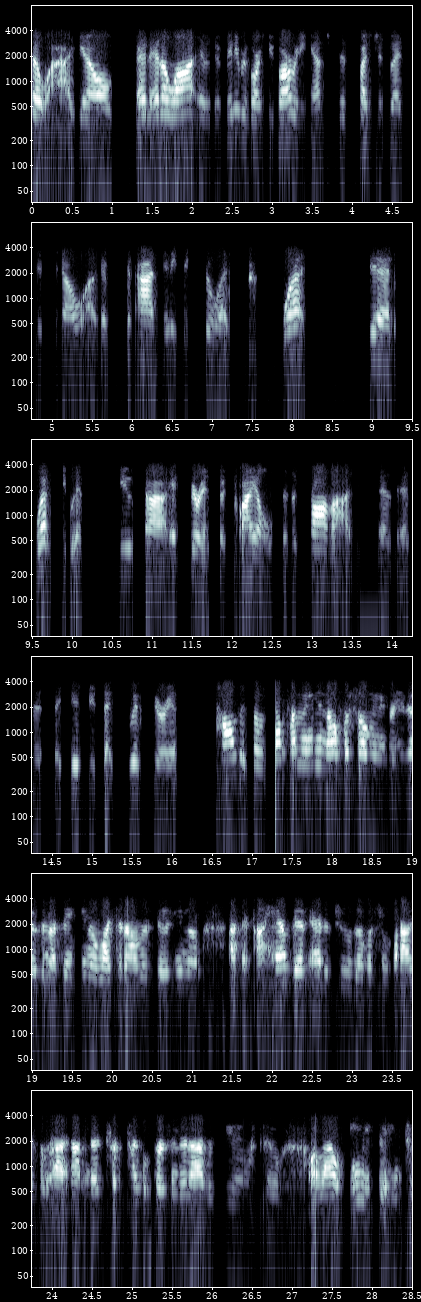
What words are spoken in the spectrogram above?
so, uh, you know, and, and a lot, in, many regards, you've already answered this question, but, if, you know, uh, if you can add anything to it, what did, what you, you uh, experienced, the trials and the trauma and, and the, the issues that you experienced, how did those? I mean, you know, for so many reasons, and I think, you know, like it always said, you know, I, I have that attitude of a survivor. I, I'm that type of person that I refuse to allow anything to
